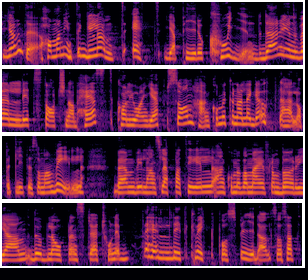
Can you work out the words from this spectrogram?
jag vet inte, har man inte glömt ett Japiro Queen? Det där är en väldigt startsnabb häst. Carl-Johan Jeppsson, han kommer kunna lägga upp det här loppet lite som han vill. Vem vill han släppa till? Han kommer vara med från början. Dubbla open stretch. Hon är väldigt kvick på speed alltså. Så att,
